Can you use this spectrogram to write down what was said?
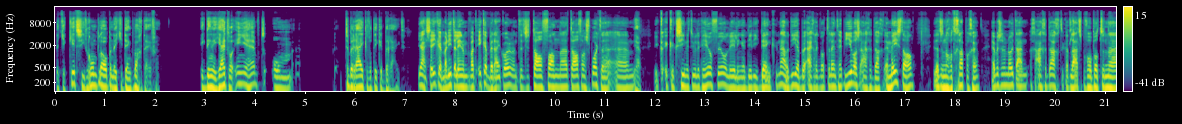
dat je kids ziet rondlopen en dat je denkt, wacht even. Ik denk dat jij het wel in je hebt om te bereiken wat ik heb bereikt. Ja, zeker. Maar niet alleen wat ik heb bereikt hoor. Want het is tal van, eh, tal van sporten. Ehm, Ja. ik, ik, ik zie natuurlijk heel veel leerlingen die, die ik denk, nou, die hebben eigenlijk wel talent. Heb je hier wel eens aan gedacht? En meestal, dat is nog wat grappiger, hebben ze er nooit aan, aan gedacht. Ik had laatst bijvoorbeeld een, eh,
